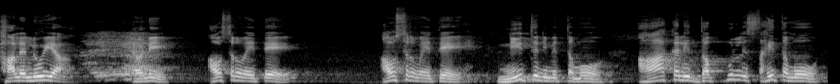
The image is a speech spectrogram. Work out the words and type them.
హలెలూయ ఏమండి? అవసరమైతే అవసరమైతే నీతి నిమిత్తము ఆకలి దప్పుల్ని సహితము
